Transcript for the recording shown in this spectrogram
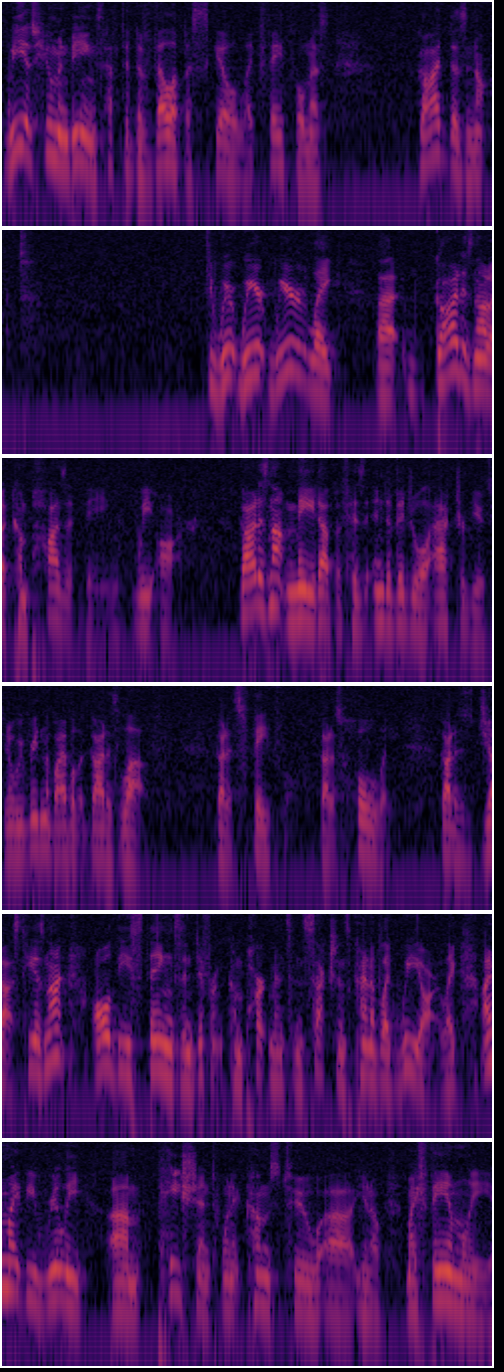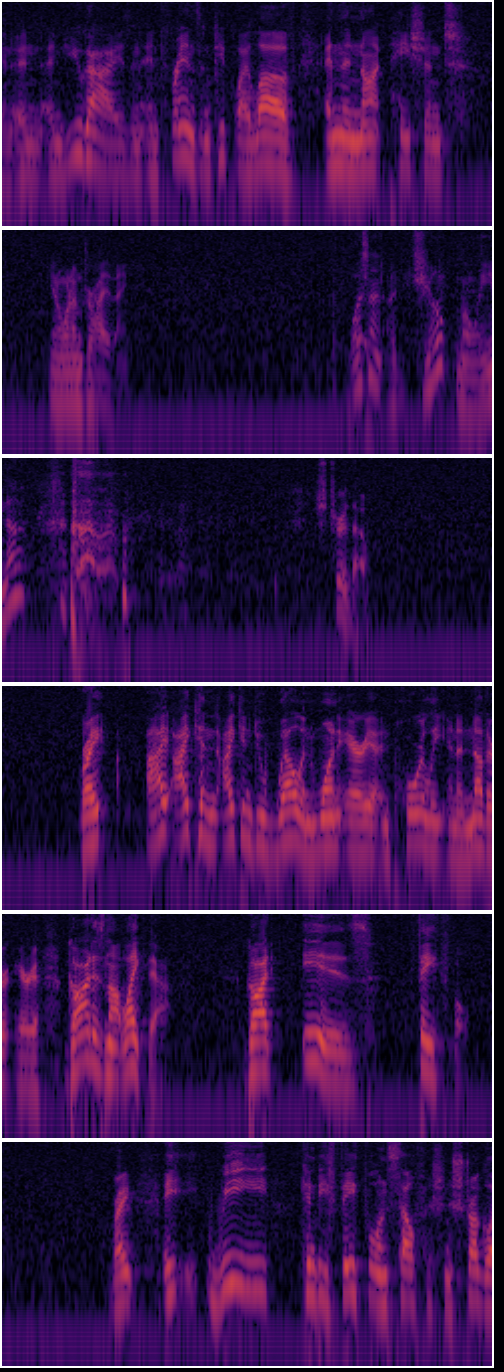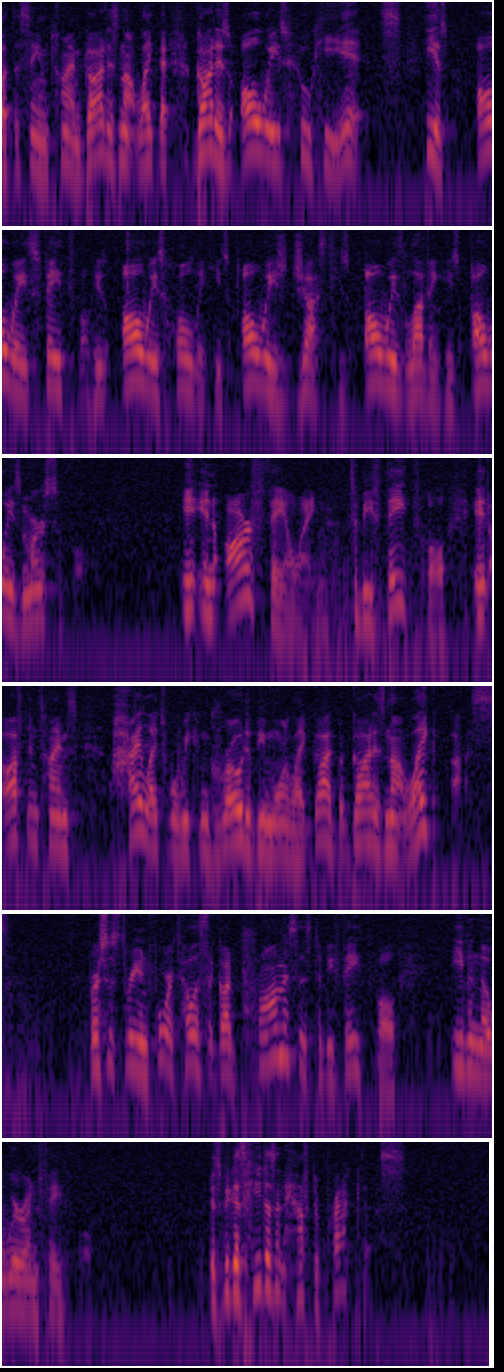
We as human beings have to develop a skill like faithfulness God does not. See, we're, we're, we're like, uh, God is not a composite being. We are. God is not made up of his individual attributes. You know, we read in the Bible that God is love, God is faithful, God is holy, God is just. He is not all these things in different compartments and sections, kind of like we are. Like, I might be really um, patient when it comes to, uh, you know, my family and, and, and you guys and, and friends and people I love, and then not patient, you know, when I'm driving. That wasn't a joke, Melina. it's true, though. Right? I, I, can, I can do well in one area and poorly in another area. God is not like that. God is faithful. Right? We can be faithful and selfish and struggle at the same time. God is not like that. God is always who He is. He is always faithful. He's always holy. He's always just. He's always loving. He's always merciful. In, in our failing to be faithful, it oftentimes highlights where we can grow to be more like God, but God is not like us. Verses 3 and 4 tell us that God promises to be faithful even though we're unfaithful. It's because he doesn't have to practice.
